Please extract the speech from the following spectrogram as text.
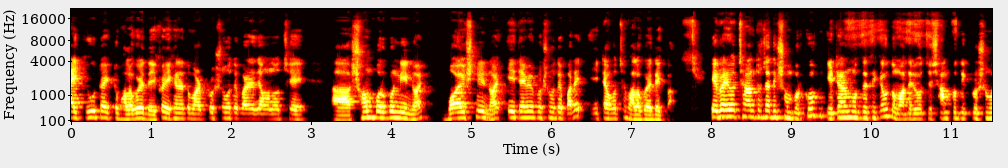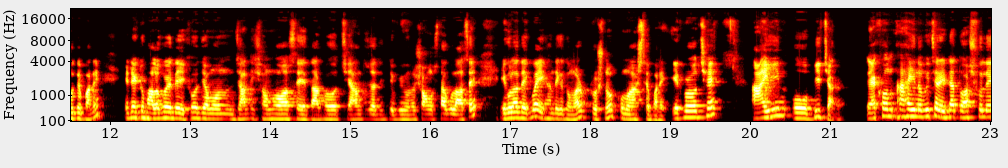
আইকিউটা একটু ভালো করে দেখো। এখানে তোমার প্রশ্ন হতে পারে যেমন হচ্ছে সম্পর্ক নির্ণয়, বয়স নির্ণয়, এই টাইপের প্রশ্ন হতে পারে। এটা হচ্ছে ভালো করে দেখবা। এরপরে হচ্ছে আন্তর্জাতিক সম্পর্ক। এটার মধ্যে থেকেও তোমাদের হচ্ছে সাম্প্রতিক প্রশ্ন হতে পারে। এটা একটু ভালো করে দেখো। যেমন জাতিসংঘ আছে, তারপর হচ্ছে আন্তর্জাতিক যে বিভিন্ন সংস্থাগুলো আছে, এগুলো দেখবা, এখান থেকে তোমার প্রশ্ন কমে আসতে পারে। এরপর হচ্ছে আইন ও বিচার। তো এখন আইন ও বিচার, এটা তো আসলে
